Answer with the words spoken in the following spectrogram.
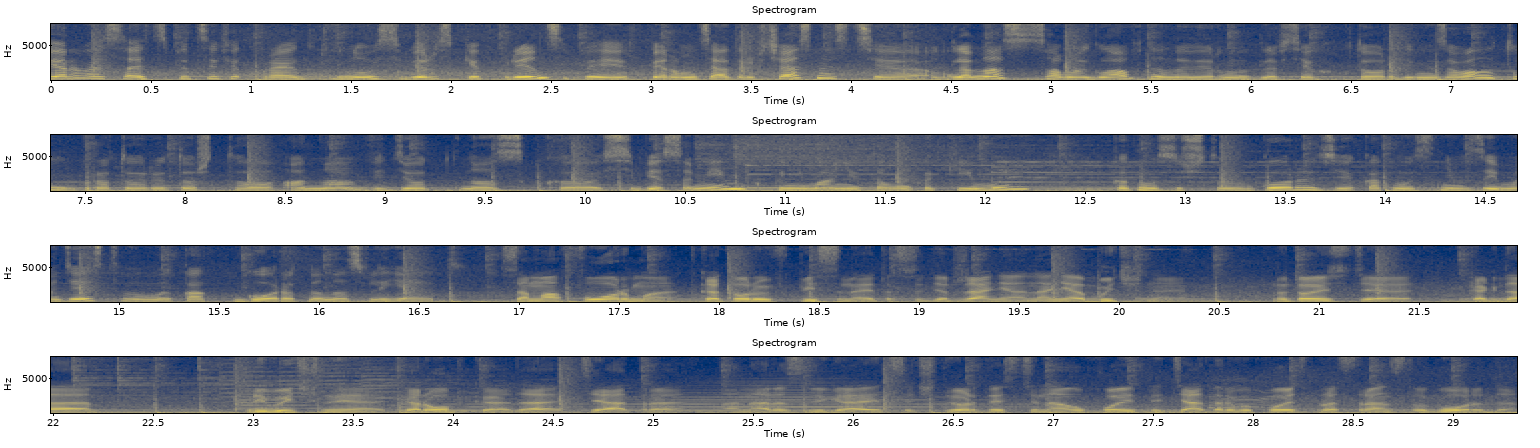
первый сайт-специфик проект в Новосибирске, в принципе, и в Первом театре в частности. Для нас самое главное, наверное, для всех, кто организовал эту лабораторию, то, что она ведет нас к себе самим, к пониманию того, какие мы, как мы существуем в городе, как мы с ним взаимодействуем и как город на нас влияет. Сама форма, в которую вписано это содержание, она необычная. Ну, то есть, э, когда привычная коробка да, театра, она раздвигается, четвертая стена уходит, и театр выходит в пространство города.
